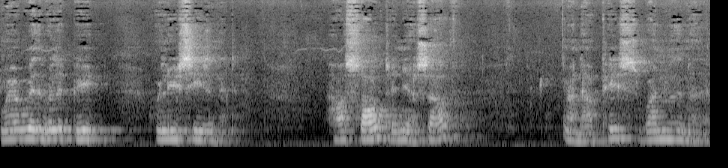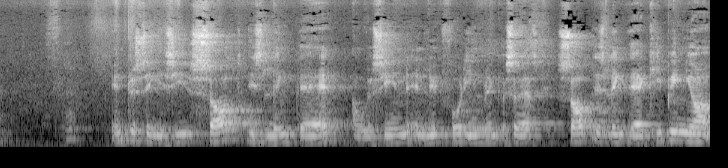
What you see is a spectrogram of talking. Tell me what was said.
wherewith will it be? Will you season it? Have salt in yourself, and have peace one with another. Interesting, you see, salt is linked there, and we'll see in, Luke 14, so that's, salt is linked there, keeping your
